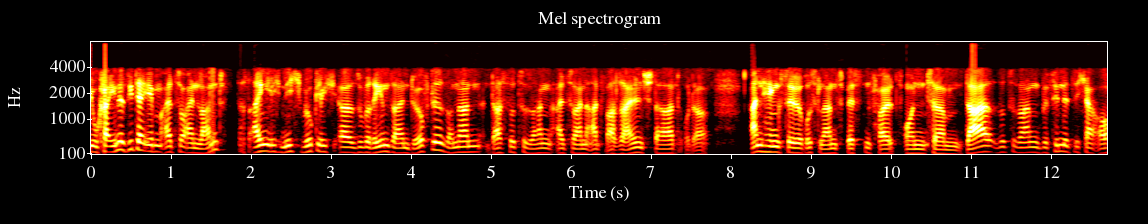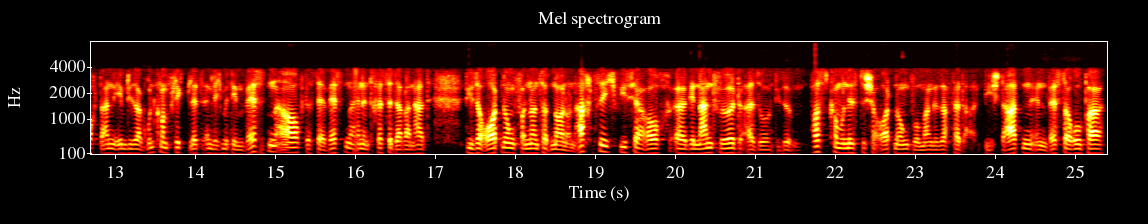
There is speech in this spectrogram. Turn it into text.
Die Ukraine sieht er eben als so ein Land, das eigentlich nicht wirklich äh, souverän sein dürfte, sondern das sozusagen als so eine Art Vasallenstaat oder Anhängsel Russlands bestenfalls. Und ähm, da sozusagen befindet sich ja auch dann eben dieser Grundkonflikt letztendlich mit dem Westen auch, dass der Westen ein Interesse daran hat, diese Ordnung von 1989, wie es ja auch äh, genannt wird, also diese postkommunistische Ordnung, wo man gesagt hat, die Staaten in Westeuropa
